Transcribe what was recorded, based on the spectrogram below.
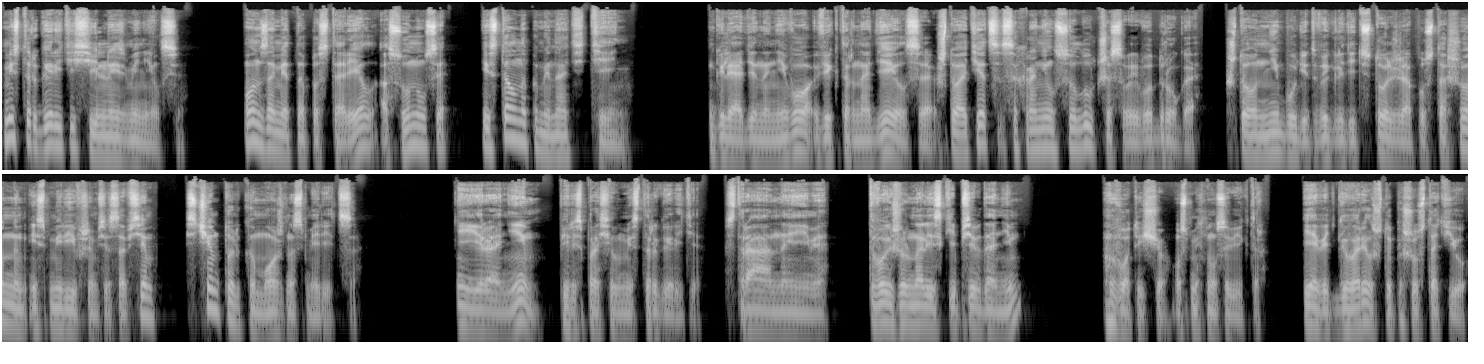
мистер Гэррити сильно изменился. Он заметно постарел, осунулся и стал напоминать тень. Глядя на него, Виктор надеялся, что отец сохранился лучше своего друга, что он не будет выглядеть столь же опустошенным и смирившимся со всем, с чем только можно смириться. «Иероним?» — переспросил мистер Гэррити. «Странное имя. Твой журналистский псевдоним?» «Вот еще», — усмехнулся Виктор. «Я ведь говорил, что пишу статью.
